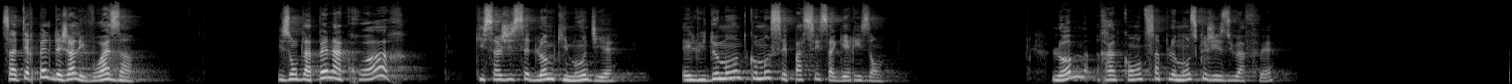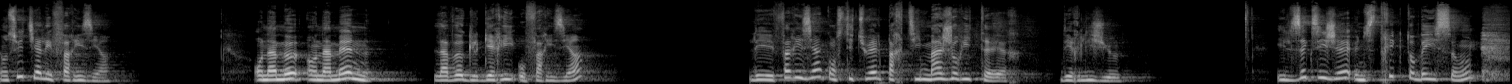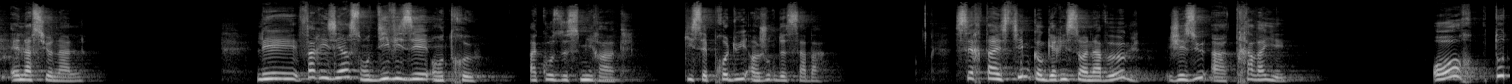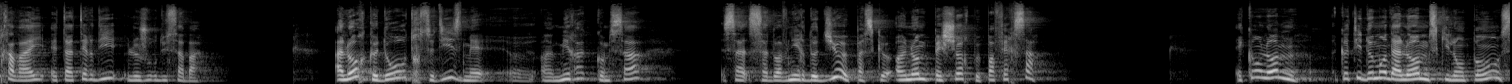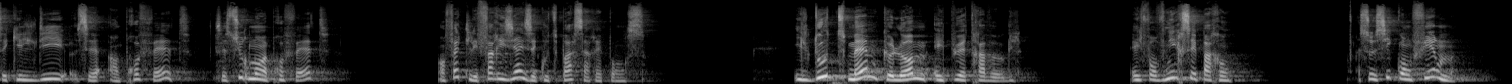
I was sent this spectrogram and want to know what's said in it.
Ça interpelle déjà les voisins. Ils ont de la peine à croire qu'il s'agissait de l'homme qui mendiait et lui demandent comment s'est passée sa guérison. L'homme raconte simplement ce que Jésus a fait. ensuite, il y a les pharisiens. On amène l'aveugle guéri aux pharisiens. Les pharisiens constituaient le parti majoritaire des religieux. Ils exigeaient une stricte obéissance et nationale. Les pharisiens sont divisés entre eux à cause de ce miracle qui s'est produit un jour de sabbat. Certains estiment qu'en guérissant un aveugle, Jésus a travaillé. Or, tout travail est interdit le jour du sabbat. Alors que d'autres se disent, mais euh, un miracle comme ça, ça, doit venir de Dieu, parce qu'un homme pécheur ne peut pas faire ça. Et quand il demande à l'homme ce qu'il en pense et qu'il dit, c'est un prophète, c'est sûrement un prophète, en fait, les pharisiens, ils n'écoutent pas sa réponse. Ils doutent même que l'homme ait pu être aveugle. Et ils font venir ses parents. Ceux-ci confirment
